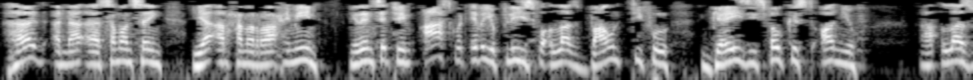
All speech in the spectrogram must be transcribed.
heard uh, someone saying Ya Arhamar Rahimeen, he then said to him, Ask whatever you please, for Allah's bountiful gaze is focused on you. Uh, Allah's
